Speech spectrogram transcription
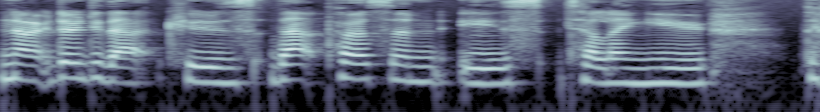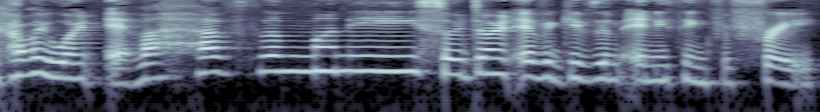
No, don't do that because that person is telling you they probably won't ever have the money, so don't ever give them anything for free.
